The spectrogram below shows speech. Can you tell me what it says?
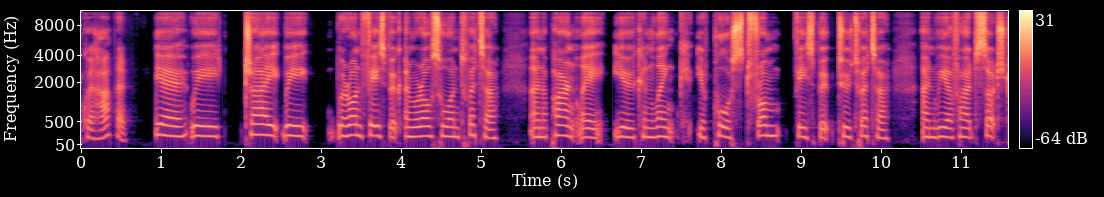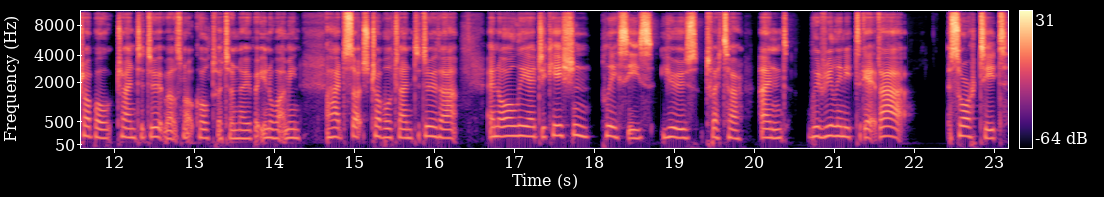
quite happy. Yeah, we try we we're on Facebook and we're also on Twitter. And apparently, you can link your post from Facebook to Twitter. And we have had such trouble trying to do it. Well, it's not called Twitter now, but you know what I mean. I had such trouble trying to do that. And all the education places use Twitter. And we really need to get that sorted,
